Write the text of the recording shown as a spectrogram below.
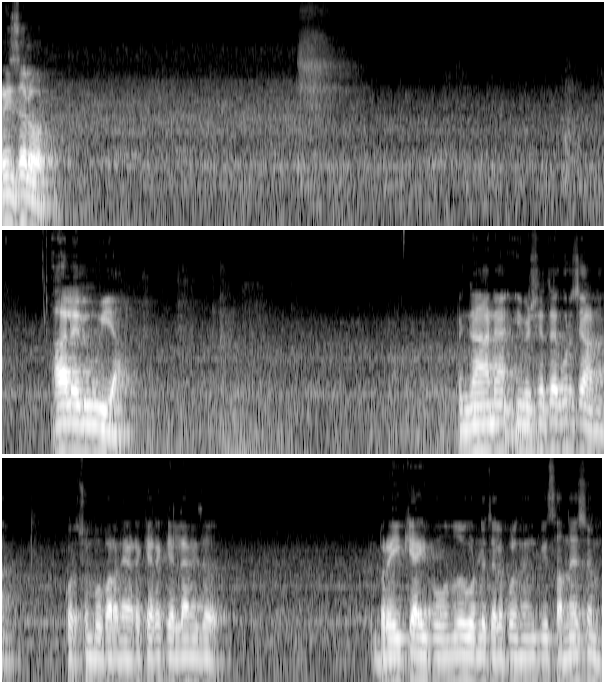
റീസലോൺ ഹാലലൂയ പിന്നെ ഞാൻ ഈ വിഷയത്തെക്കുറിച്ചാണ് കുറച്ച് മുമ്പ് പറഞ്ഞ ഇടയ്ക്കിടയ്ക്ക് എല്ലാം ഇത് ബ്രേക്കായി പോകുന്നത് കൊണ്ട് ചിലപ്പോൾ നിങ്ങൾക്ക് ഈ സന്ദേശം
